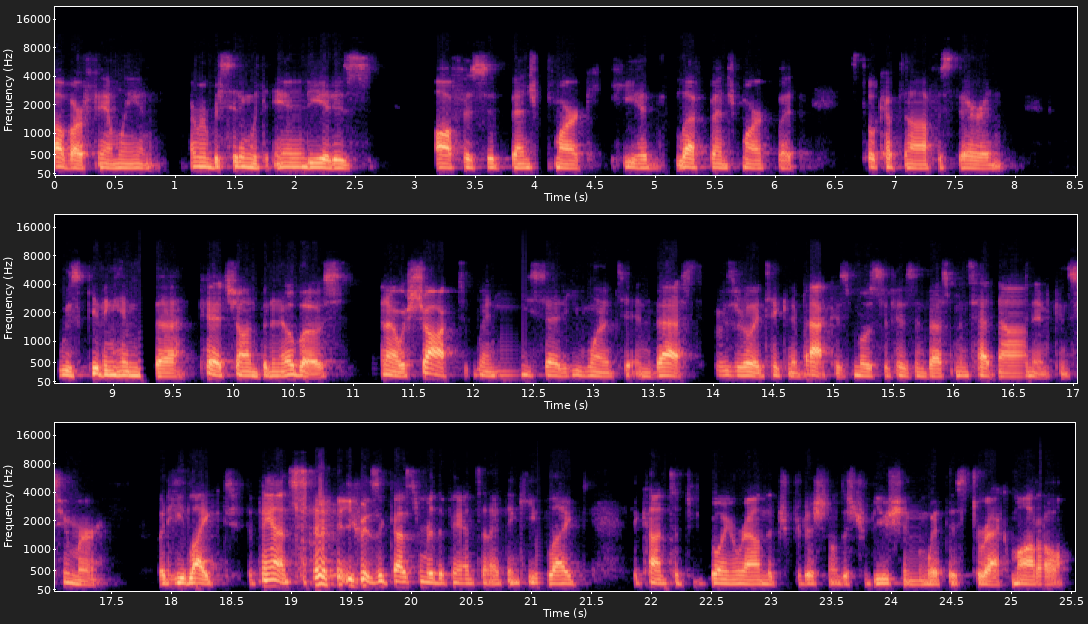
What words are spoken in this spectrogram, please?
of our family. And I remember sitting with Andy at his office at Benchmark. He had left Benchmark, but still kept an office there and was giving him the pitch on bonobos. And I was shocked when he said he wanted to invest. I was really taken aback because most of his investments had not been in consumer, but he liked the pants. he was a customer of the pants. And I think he liked the concept of going around the traditional distribution with this direct model.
